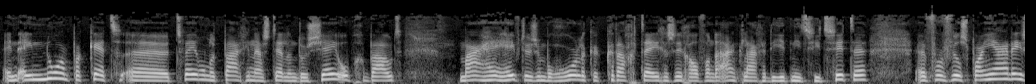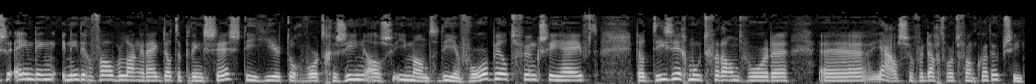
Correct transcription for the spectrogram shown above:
Een enorm pakket, uh, 200 pagina's stellend dossier opgebouwd... Maar hij heeft dus een behoorlijke kracht tegen zich al van de aanklager die het niet ziet zitten. Uh, voor veel Spanjaarden is één ding in ieder geval belangrijk... dat de prinses, die hier toch wordt gezien als iemand die een voorbeeldfunctie heeft... dat die zich moet verantwoorden uh, ja, als ze verdacht wordt van corruptie.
